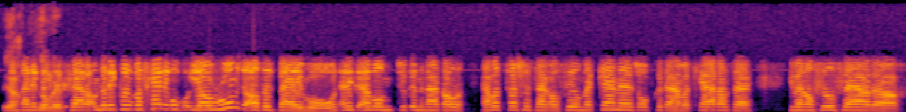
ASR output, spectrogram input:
ja. Dan ben ik alweer nee. verder. Omdat ik waarschijnlijk ook jouw rooms altijd bijwoon. En ik heb al natuurlijk inderdaad al, hè, wat Sascha zegt, al veel meer kennis opgedaan. Wat Gerda zegt, je bent al veel verder.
